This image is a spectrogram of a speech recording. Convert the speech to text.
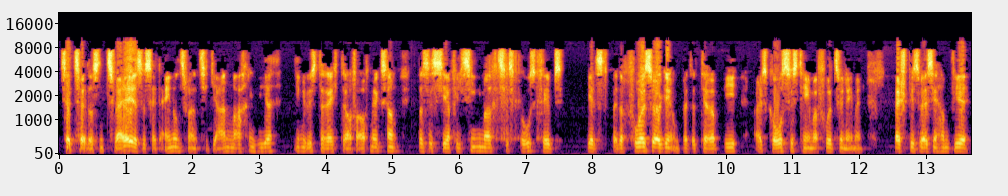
Seit 2002, also seit 21 Jahren, machen wir in Österreich darauf aufmerksam, dass es sehr viel Sinn macht, das Brustkrebs jetzt bei der Vorsorge und bei der Therapie als großes Thema vorzunehmen. Beispielsweise haben wir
